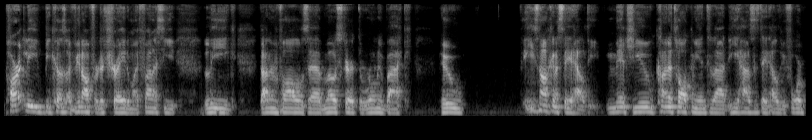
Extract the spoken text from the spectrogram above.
partly because I've been offered a trade in my fantasy league that involves uh, Mostert, the running back, who he's not going to stay healthy. Mitch, you kind of talked me into that. He hasn't stayed healthy before,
